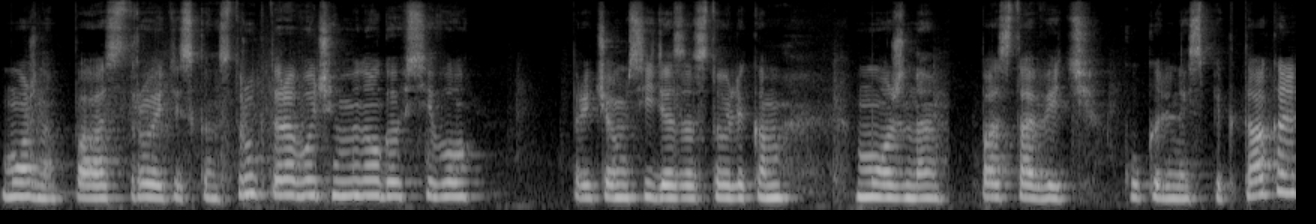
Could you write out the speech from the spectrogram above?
Можно построить из конструкторов очень много всего. Причем, сидя за столиком, можно поставить кукольный спектакль.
